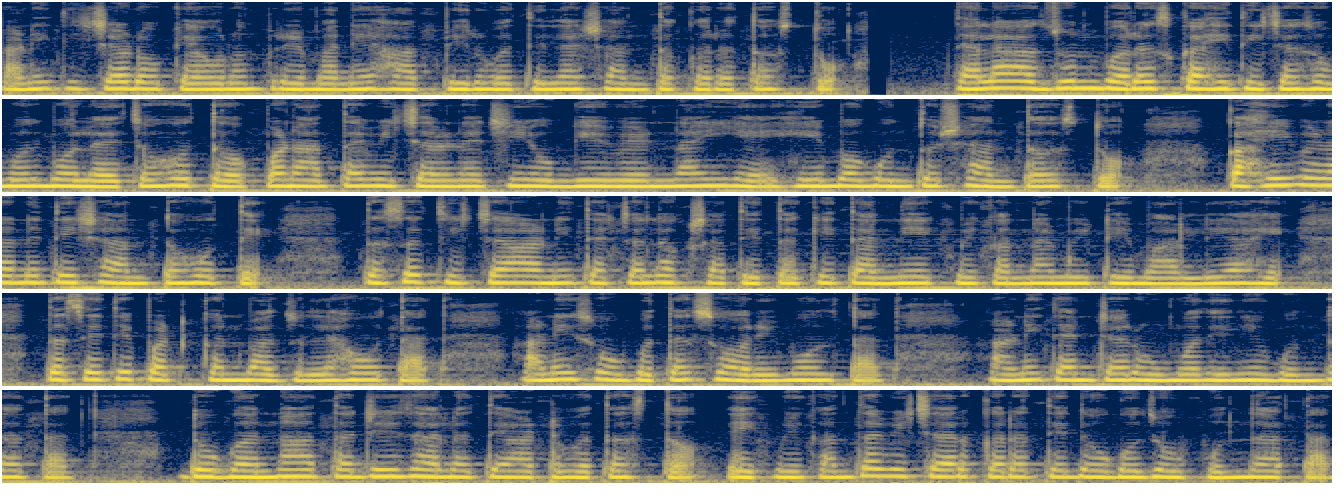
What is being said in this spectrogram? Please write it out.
आणि तिच्या डोक्यावरून प्रेमाने हात फिरवत तिला शांत करत असतो. त्याला अजून बरंच काही तिच्यासोबत बोलायचं होतं पण आता विचारण्याची योग्य वेळ नाही आहे हे बघून तो शांत असतो. काही वेळाने ती शांत होते. तसं तिच्या आणि त्याच्या लक्षात येतं की त्यांनी एकमेकांना मिठी मारली आहे. तसे ते पटकन बाजूला होतात आणि सोबतच सॉरी बोलतात. आणि त्यांच्या रूममध्ये निघून जातात. दोघांना आता जे झालं ते आठवत असतं. एकमेकांचा विचार करत ते दोघं झोपून जातात.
